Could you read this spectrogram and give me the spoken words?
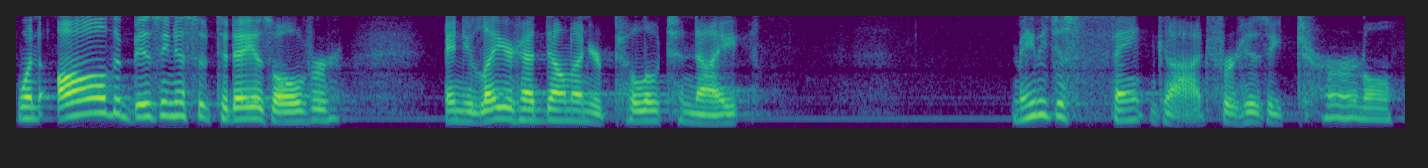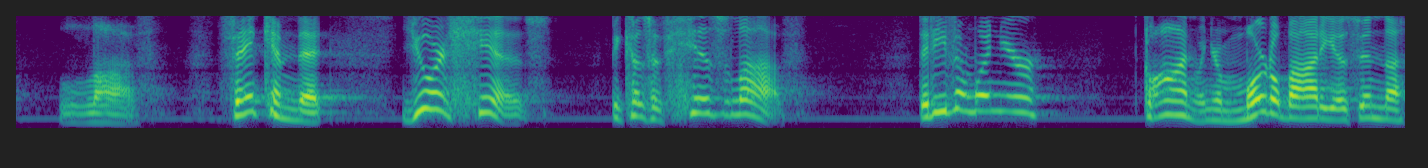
When all the busyness of today is over and you lay your head down on your pillow tonight, maybe just thank God for his eternal love. Thank him that you are his because of his love. That even when you're gone, when your mortal body is in the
